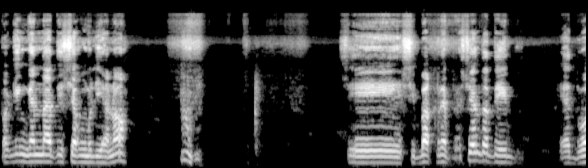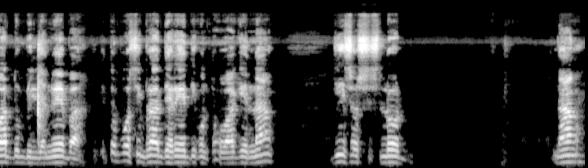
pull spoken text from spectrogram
Pakinggan natin siyang muli, ano? si si back representative Eduardo Villanueva. Ito po si Brother Reddy kung tawagin ng Jesus is Lord ng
